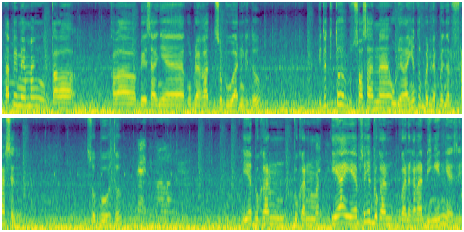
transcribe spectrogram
tapi memang kalau kalau biasanya aku berangkat subuhan gitu itu tuh suasana udaranya tuh bener-bener fresh itu. Subuh tuh. Kayak di Malang ya? Iya bukan bukan iya iya maksudnya bukan bukan karena dinginnya sih.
